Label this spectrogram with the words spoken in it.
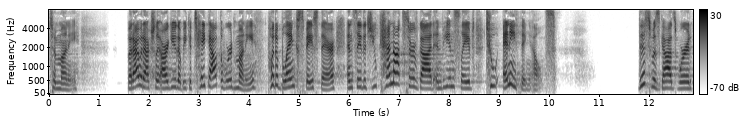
to money. But I would actually argue that we could take out the word money, put a blank space there, and say that you cannot serve God and be enslaved to anything else. This was God's word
